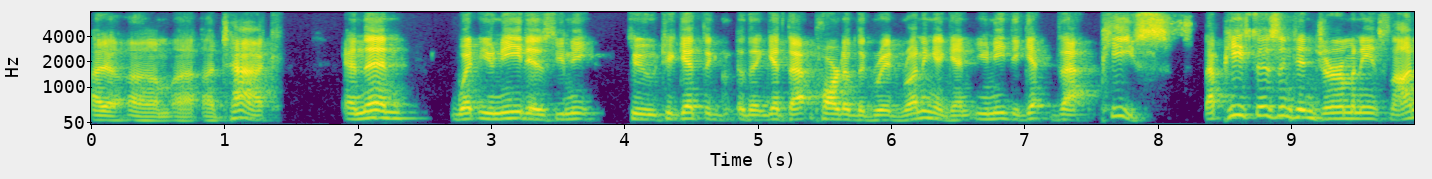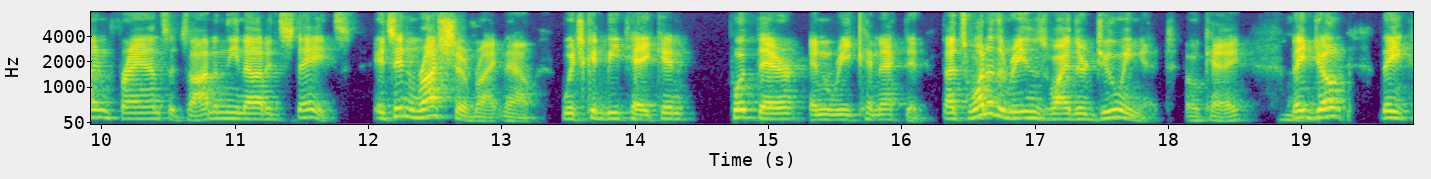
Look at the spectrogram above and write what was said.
uh, um, uh, attack, and then what you need is you need to to get the get that part of the grid running again. You need to get that piece. That piece isn't in Germany. It's not in France. It's not in the United States. It's in Russia right now, which can be taken put there and reconnected. That's one of the reasons why they're doing it. Okay. Mm-hmm. They don't, they,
